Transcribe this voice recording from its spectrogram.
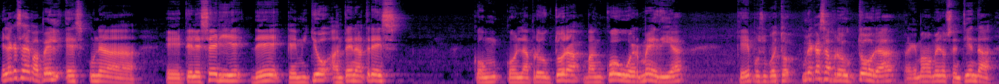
En La Casa de Papel es una teleserie de, que emitió Antena 3 con, con la productora Vancouver Media, que por supuesto una casa productora, para que más o menos se entienda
